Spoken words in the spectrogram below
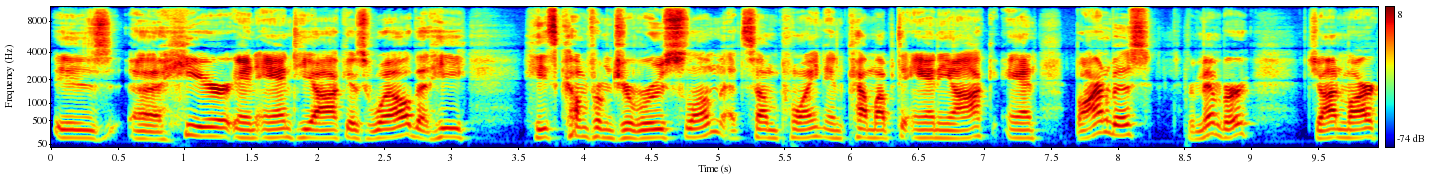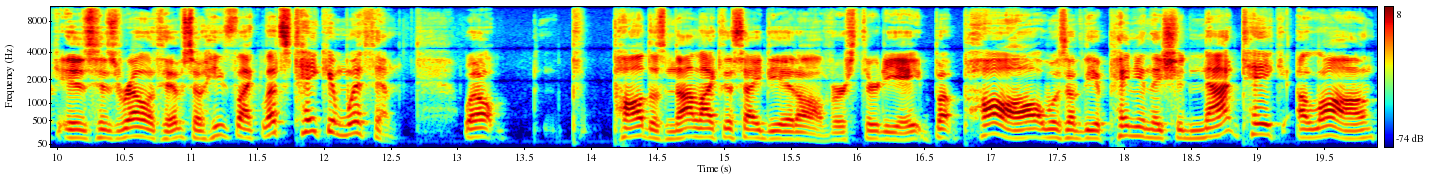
is uh, here in Antioch as well, that he he's come from Jerusalem at some point and come up to Antioch. And Barnabas Remember, John Mark is his relative, so he's like, let's take him with him. Well, Paul does not like this idea at all. Verse 38 But Paul was of the opinion they should not take along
